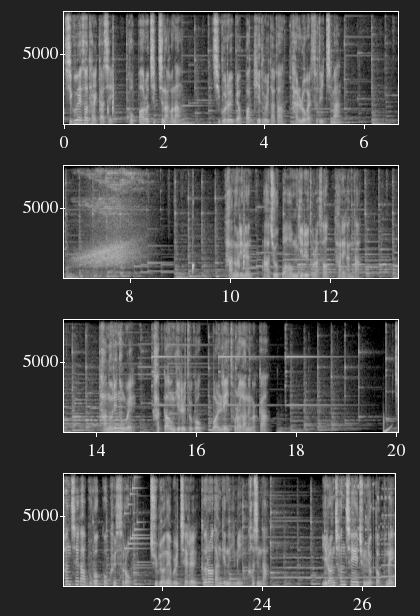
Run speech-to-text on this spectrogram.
지구에서 달까지 곧바로 직진하거나 지구를 몇 바퀴 돌다가 달로 갈 수도 있지만 다누리는 아주 먼 길을 돌아서 달에 간다. 다누리는 왜 가까운 길을 두고 멀리 돌아가는 걸까? 천체가 무겁고 클수록 주변의 물체를 끌어당기는 힘이 커진다. 이런 천체의 중력 덕분에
